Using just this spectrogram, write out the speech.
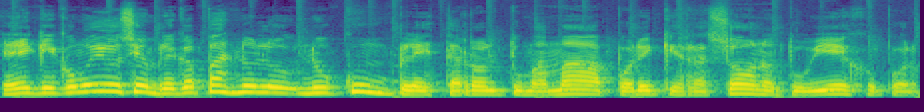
Eh, que como digo siempre, capaz no, lo, no cumple este rol tu mamá por X razón o tu viejo por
